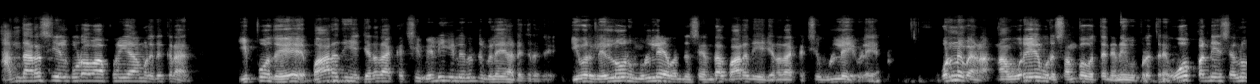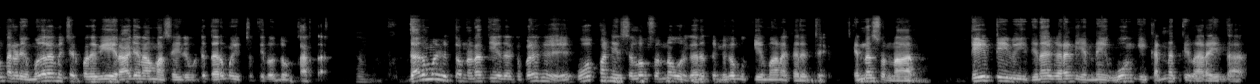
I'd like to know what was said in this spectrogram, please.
அந்த அரசியல் கூடவா புரியாமல் இருக்கிறார்? இப்போது பாரதிய ஜனதா கட்சி வெளியிலிருந்து விளையாடுகிறது. இவர்கள் எல்லோரும் உள்ளே வந்து சேர்ந்தால் பாரதிய ஜனதா கட்சி உள்ளே விளையாடும். ஒண்ணு வேணாம். நான் ஒரே ஒரு சம்பவத்தை நினைவுபடுத்துறேன். ஓ பன்னீர்செல்வம் தன்னுடைய முதலமைச்சர் பதவியை ராஜினாமா செய்துவிட்டு தர்ம யுத்தத்தில் வந்து உட்கார்ந்தார். தர்ம யுத்தம் நடத்தியதற்கு பிறகு ஓ பன்னீர்செல்வம் சொன்ன ஒரு கருத்து மிக முக்கியமான கருத்து. என்ன சொன்னார்? டிடிவி தினகரன் என்னை ஓங்கி கன்னத்தில் அறைந்தார்.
